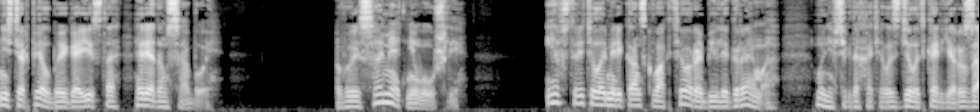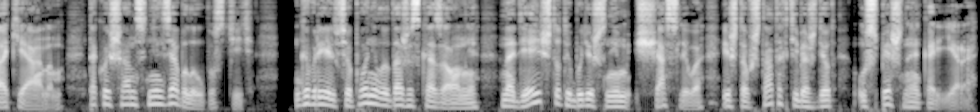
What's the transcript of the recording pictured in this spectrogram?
не стерпел бы эгоиста рядом с собой. Вы сами от него ушли? Я встретил американского актера Билли Грэма. Мне всегда хотелось сделать карьеру за океаном. Такой шанс нельзя было упустить. Габриэль все понял и даже сказал мне, «Надеюсь, что ты будешь с ним счастлива и что в Штатах тебя ждет успешная карьера».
